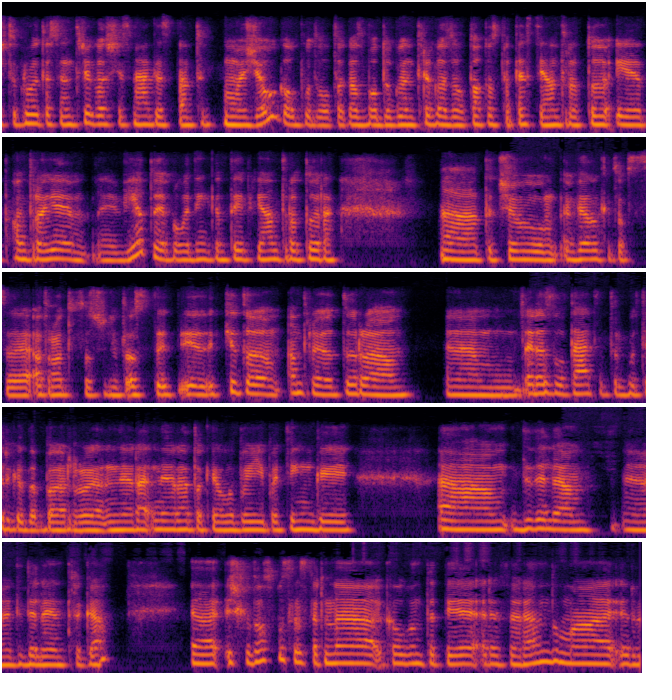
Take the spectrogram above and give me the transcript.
iš tikrųjų tos intrigos šiais metais tam tik mažiau, galbūt dėl to, kas buvo daugiau intrigos, dėl to, kas pateks į, antrą, į antroje vietoje, pavadinkim taip, į antrą turą. Tačiau vėlgi toks atrodytų, tos kito antrojo turo rezultatai turbūt irgi dabar nėra, nėra tokie labai ypatingai didelė, uh, didelė intriga. E, iš kitos pusės, ar ne, kalbant apie referendumą ir,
